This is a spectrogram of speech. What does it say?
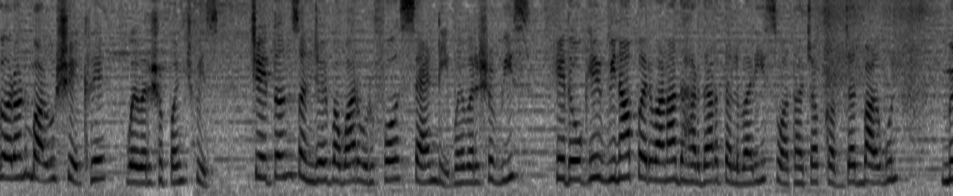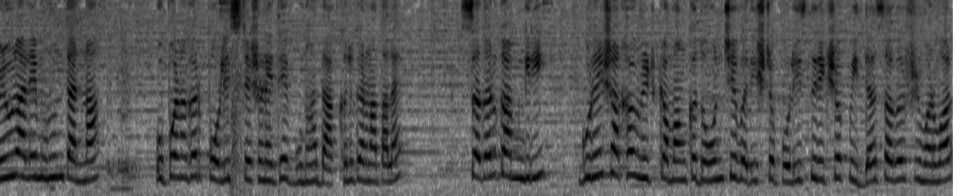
करण बाळू शेखरे वयवर्ष पंचवीस चेतन संजय पवार उर्फ सँडी वयवर्ष वीस हे दोघे विना परवाना धारदार तलवारी स्वतःच्या कब्जात बाळगून मिळून आले म्हणून त्यांना उपनगर पोलीस स्टेशन येथे गुन्हा दाखल करण्यात आलाय. सदर कामगिरी गुन्हे शाखा युनिट क्रमांक दोनचे वरिष्ठ पोलीस निरीक्षक विद्यासागर श्रीमणवार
